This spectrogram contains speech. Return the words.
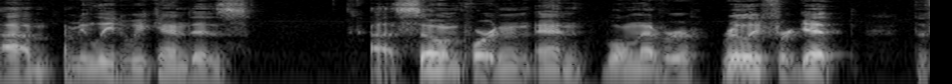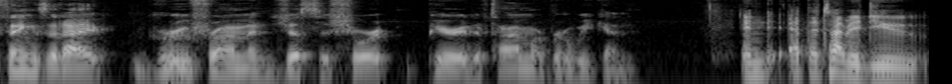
um, I mean, lead weekend is uh, so important, and we'll never really forget the things that I grew from in just a short period of time over a weekend. And at that time, did you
